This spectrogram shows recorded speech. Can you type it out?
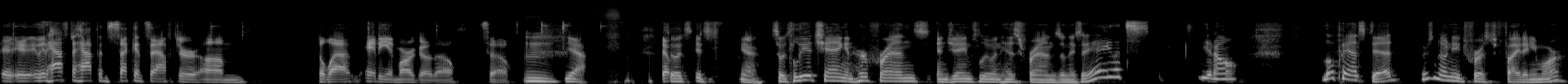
It, it, it has to happen seconds after um, the last Eddie and Margo, though. So Mm. Yep. so it's it's yeah. So it's Leah Chang and her friends and James Lew and his friends, and they say, hey, let's you know, Lo Pan's dead. There's no need for us to fight anymore.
